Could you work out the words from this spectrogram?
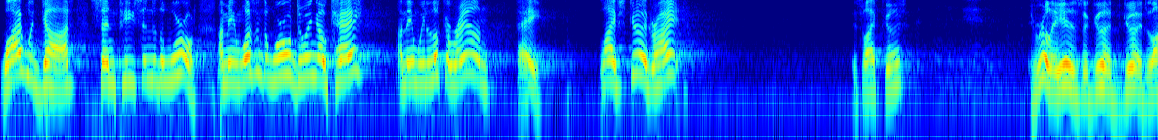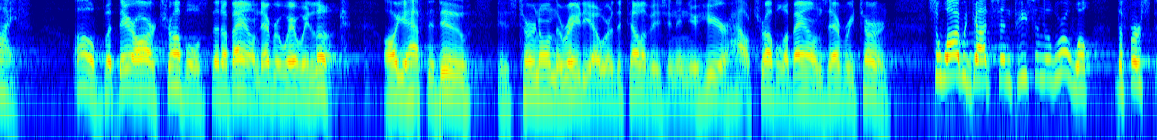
Why would God send peace into the world? I mean, wasn't the world doing okay? I mean, we look around, hey, life's good, right? Is life good? It really is a good, good life. Oh, but there are troubles that abound everywhere we look. All you have to do is turn on the radio or the television and you hear how trouble abounds every turn. So, why would God send peace into the world? Well, the first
